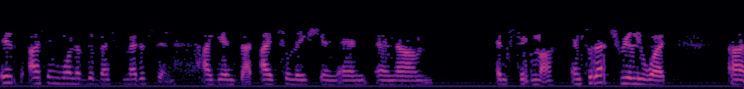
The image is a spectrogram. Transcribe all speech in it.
is I think one of the best medicine against that isolation and and um, and stigma and so that's really what uh,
